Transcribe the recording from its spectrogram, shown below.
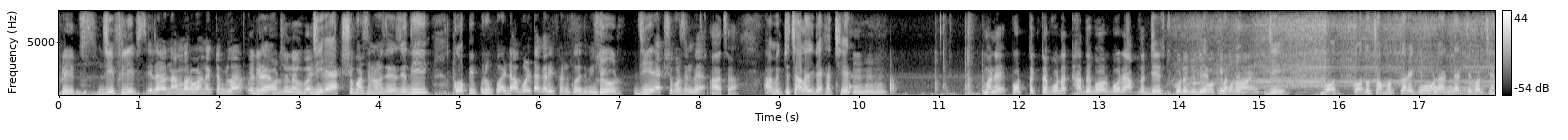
ফ্লিপস জি ফিলিপস এটা নাম্বার ওয়ান একটা এটা original ভাই? জি একশো পার্সেন্ট যদি কপি প্রুফ হয় ডাবল টাকা রিফান্ড করে দেবেন Sure? জি একশো পার্সেন্ট ভাইয়া। আচ্ছা। আমি একটু চালাই দেখাচ্ছি হ্যাঁ? হুম হুম। মানে প্রত্যেকটা প্রোডাক্ট হাতে পাওয়ার পরে আপনি টেস্ট করে যদি ওকে মনে হয়? জি। কত- কত চমৎকার একটি প্রোডাক্ট দেখতে পাচ্ছেন।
